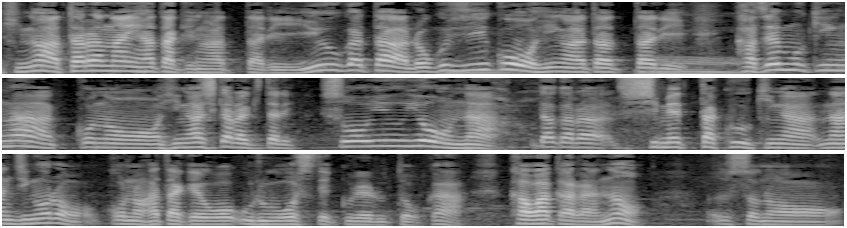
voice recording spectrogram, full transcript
日が当たらない畑があったり、夕方6時以降日が当たったり、風向きがこの東から来たり、そういうような、だから湿った空気が何時頃この畑を潤してくれるとか、川からのその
